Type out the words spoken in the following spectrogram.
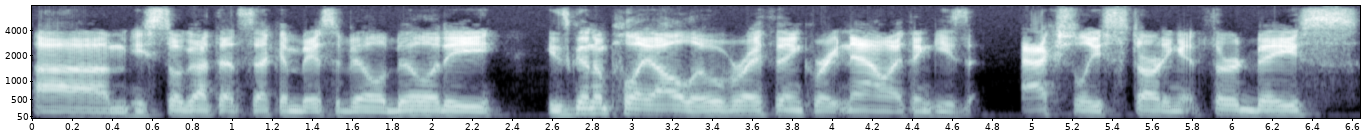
Um, he's still got that second base availability. He's going to play all over. I think right now. I think he's actually starting at third base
